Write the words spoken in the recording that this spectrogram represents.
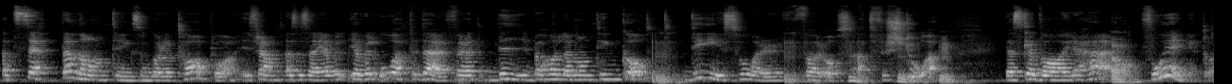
att, sätta någonting som går att ta på i fram, alltså så här, jag, vill, jag vill åt det där för att bibehålla någonting gott. Det är svårare för oss att förstå. Mm. Jag ska vara i det här. Ja. Får jag inget då?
